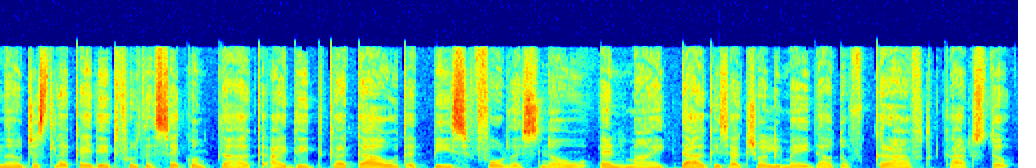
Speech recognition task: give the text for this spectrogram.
Now just like I did for the second tag, I did cut out a piece for the snow and my tag is actually made out of kraft cardstock.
